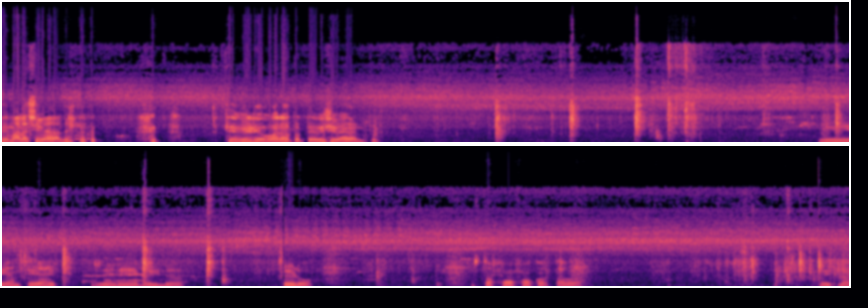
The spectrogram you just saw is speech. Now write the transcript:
ते मला शिव्या घाले ते व्हिडिओ बनवतात ते शिव्या घालतात हे आमचे आहेत रेडे बैल रेडो. नुसता फॉ फॉ करता बघा बघितला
